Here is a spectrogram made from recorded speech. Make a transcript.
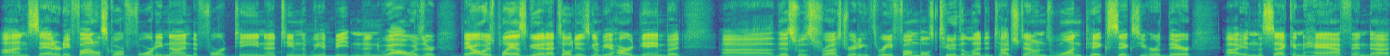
on Saturday. Final score 49 to 14. A team that we had beaten, and we always are. They always play us good. I told you it's going to be a hard game, but uh, this was frustrating. Three fumbles, two that led to touchdowns, one pick six. You heard there uh, in the second half, and uh,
